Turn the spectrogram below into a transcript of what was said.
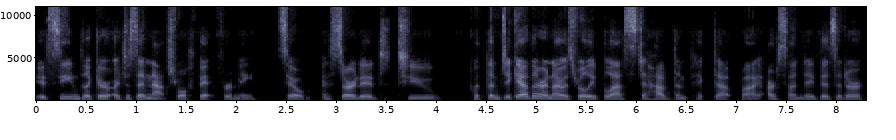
It seemed like a, just a natural fit for me. So I started to put them together, and I was really blessed to have them picked up by our Sunday visitor.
